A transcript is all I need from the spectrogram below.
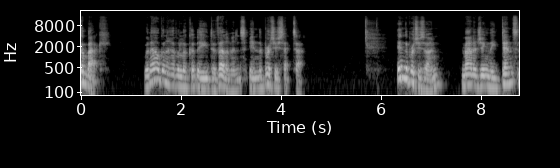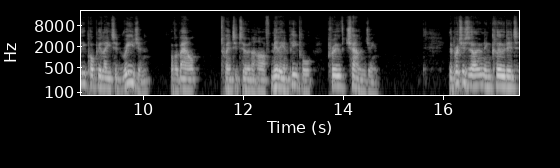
Welcome back. We're now going to have a look at the developments in the British sector. In the British zone, managing the densely populated region of about 22.5 million people proved challenging. The British zone included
